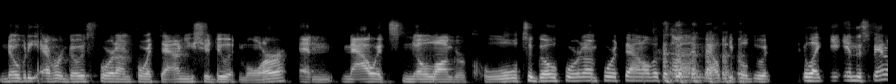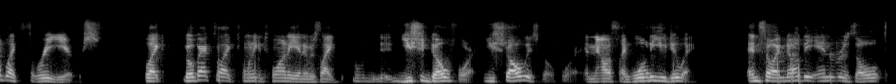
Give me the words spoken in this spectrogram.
nobody ever goes for it on fourth down. You should do it more. And now it's no longer cool to go for it on fourth down all the time. now people do it like in the span of like three years. Like go back to like 2020 and it was like you should go for it. You should always go for it. And now it's like, what are you doing? And so I know the end result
